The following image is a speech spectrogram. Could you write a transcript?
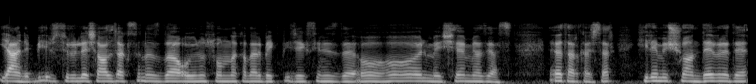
Yani bir sürü leş alacaksınız da oyunun sonuna kadar bekleyeceksiniz de oho ölme işem yaz yaz. Evet arkadaşlar hilemiz şu an devrede.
